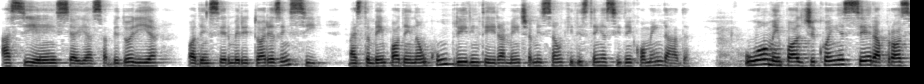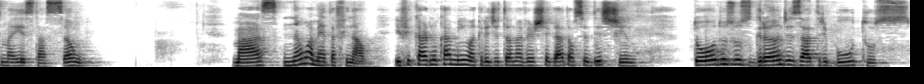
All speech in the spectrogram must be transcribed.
a ciência e a sabedoria podem ser meritórias em si, mas também podem não cumprir inteiramente a missão que lhes tenha sido encomendada. O homem pode conhecer a próxima estação mas não a meta final, e ficar no caminho acreditando haver chegado ao seu destino. Todos os grandes atributos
